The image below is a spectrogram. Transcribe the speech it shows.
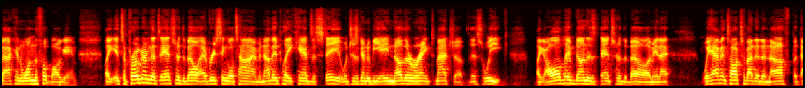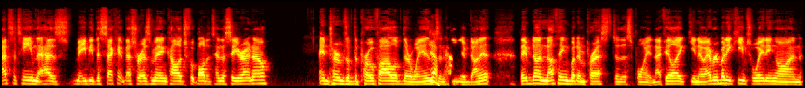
back and won the football game. Like it's a program that's answered the bell every single time, and now they play Kansas State, which is going to be another ranked matchup this week. Like all they've done is answer the bell. I mean, I we haven't talked about it enough, but that's a team that has maybe the second best resume in college football to Tennessee right now in terms of the profile of their wins yeah. and how they've done it. They've done nothing but impress to this point. And I feel like, you know, everybody keeps waiting on,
